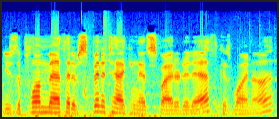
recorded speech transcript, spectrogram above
Use the plum method of spin attacking that spider to death, because why not?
